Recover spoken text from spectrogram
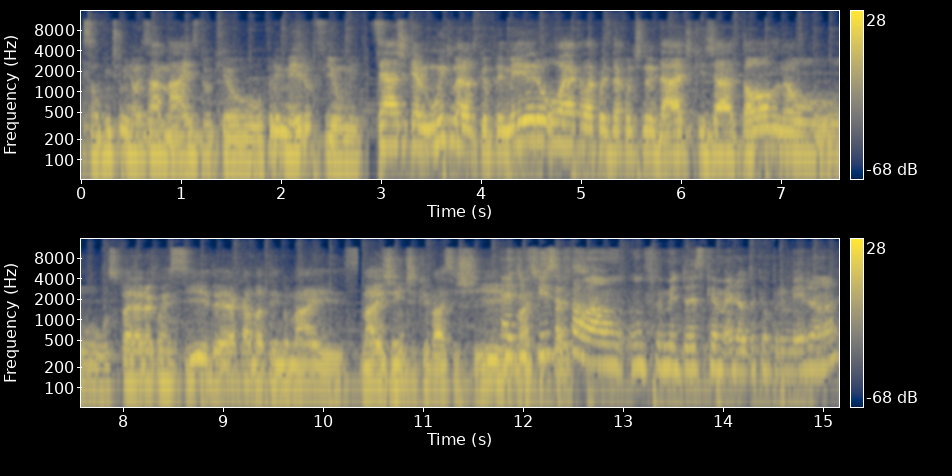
São 20 milhões a mais do que o, o primeiro filme. Você acha que é muito melhor do que o primeiro ou é aquela coisa da continuidade que já torna o, o super-herói conhecido e acaba tendo mais, mais gente que vai assistir? É difícil sucesso? falar um, um filme 2 que é melhor do que o primeiro, né?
